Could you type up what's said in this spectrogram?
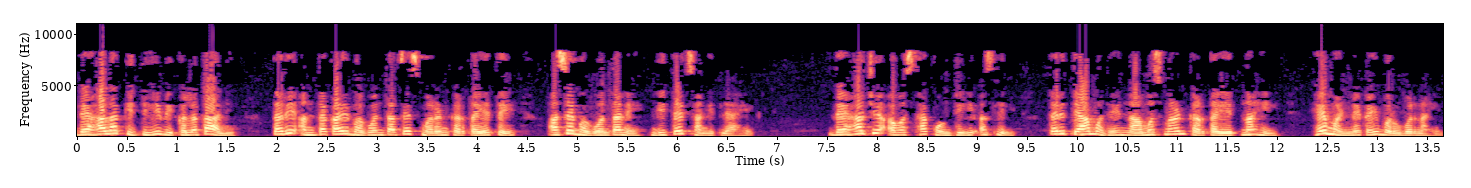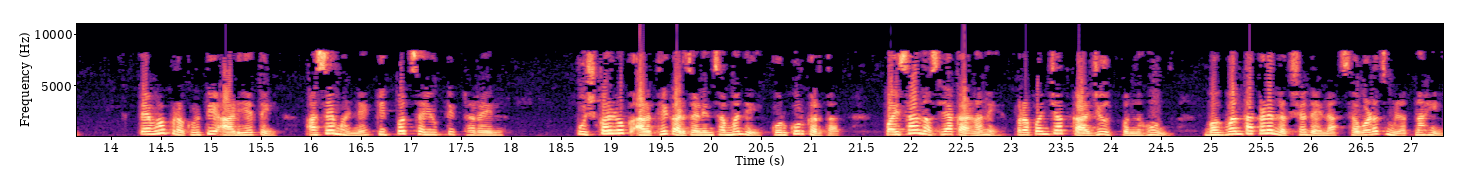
देहाला कितीही विकलता आली तरी अंतकाळी भगवंताचे स्मरण करता येते असे भगवंताने गीतेत सांगितले आहे. देहाची अवस्था कोणतीही असली तरी त्यामध्ये नामस्मरण करता येत नाही हे म्हणणे काही बरोबर नाही. तेव्हा प्रकृती आड येते असे म्हणणे कितपत संयुक्तिक ठरेल? पुष्कळ लोक आर्थिक अडचणींसंबंधी कुरकुर करतात. पैसा नसल्या कारणाने प्रपंचात काळजी उत्पन्न होऊन भगवंताकडे लक्ष द्यायला सवडच मिळत नाही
